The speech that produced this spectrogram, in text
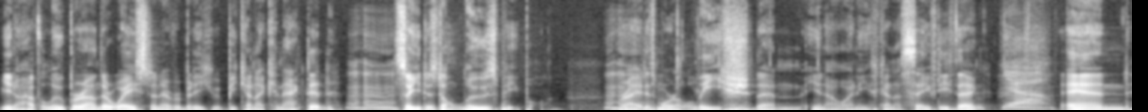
you know, have a loop around their waist and everybody could be kind of connected. So you just don't lose people. Right, it's more a leash than you know any kind of safety thing. Yeah. And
